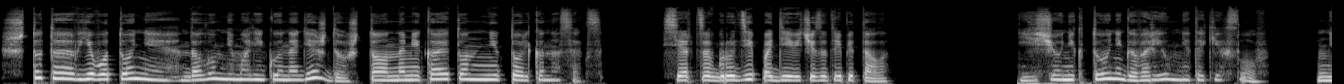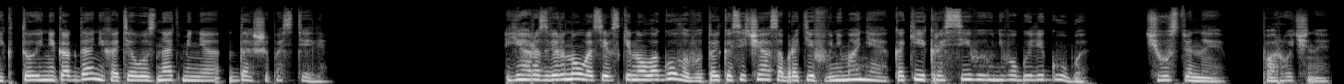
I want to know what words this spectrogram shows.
Что-то в его тоне дало мне маленькую надежду, что намекает он не только на секс. Сердце в груди по девичьи затрепетало. Еще никто не говорил мне таких слов. Никто и никогда не хотел узнать меня дальше постели. Я развернулась и вскинула голову, только сейчас обратив внимание, какие красивые у него были губы. Чувственные, порочные.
